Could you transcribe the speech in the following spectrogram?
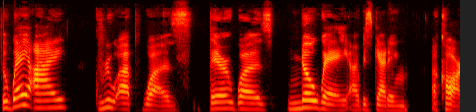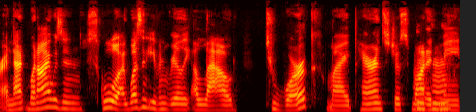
the way I grew up was there was no way I was getting a car. And that when I was in school, I wasn't even really allowed to work. My parents just wanted mm-hmm. me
